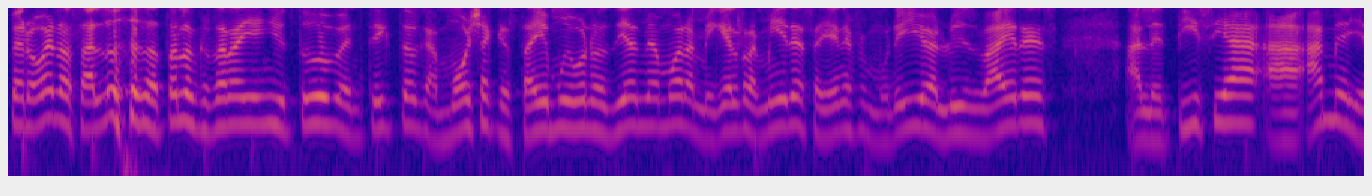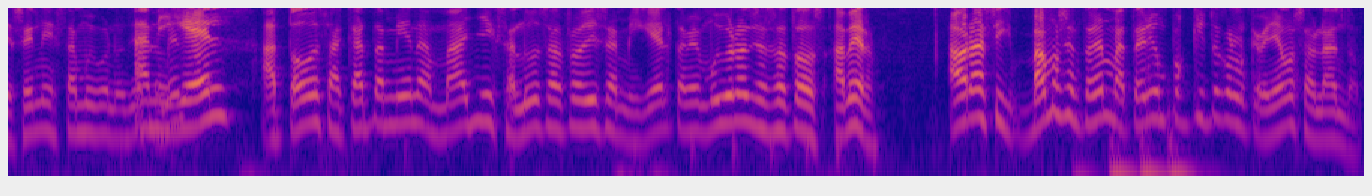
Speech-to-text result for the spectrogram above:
Pero bueno, saludos a todos los que están ahí en YouTube, en TikTok, a Mosha que está ahí, muy buenos días, mi amor, a Miguel Ramírez, a Jennifer Murillo, a Luis Baires, a Leticia, a, a Yesenia, está muy buenos días. A Miguel. A todos acá también, a Magic, saludos a Alfredo, dice a Miguel también, muy buenos días a todos. A ver, ahora sí, vamos a entrar en materia un poquito con lo que veníamos hablando.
